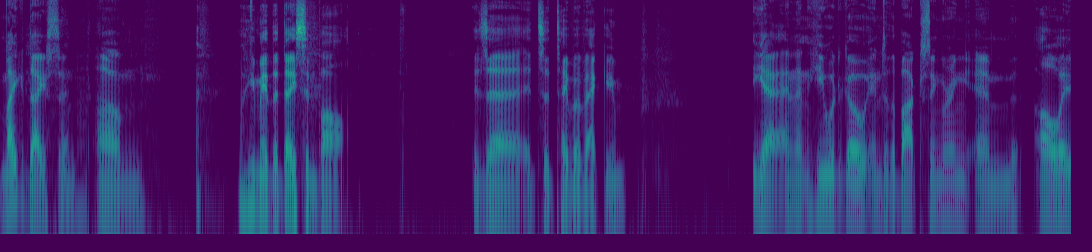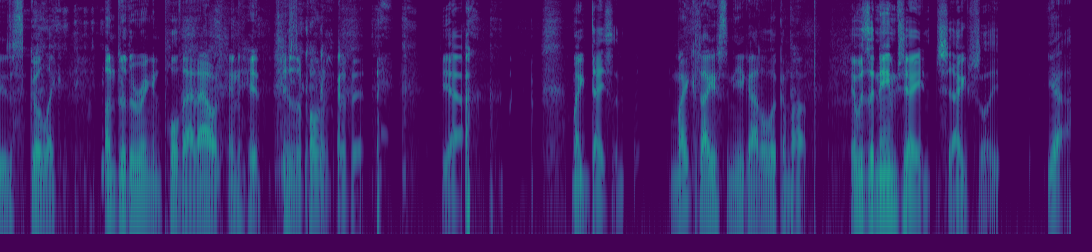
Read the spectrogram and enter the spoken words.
Mike Dyson. Um, He made the Dyson ball. It's a it's a type of vacuum. Yeah, and then he would go into the boxing ring and always go like under the ring and pull that out and hit his opponent with it. Yeah. Mike Dyson. Mike Dyson, you got to look him up. It was a name change actually Yeah,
